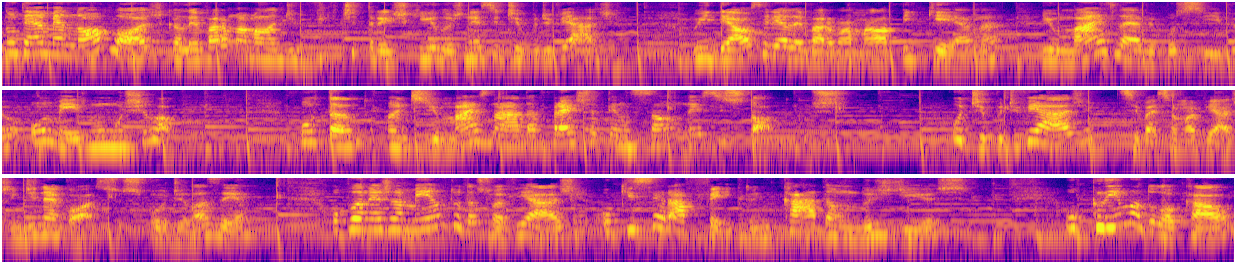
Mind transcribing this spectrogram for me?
Não tem a menor lógica levar uma mala de 23 quilos nesse tipo de viagem. O ideal seria levar uma mala pequena e o mais leve possível, ou mesmo um mochilão. Portanto, antes de mais nada, preste atenção nesses tópicos o tipo de viagem, se vai ser uma viagem de negócios ou de lazer, o planejamento da sua viagem, o que será feito em cada um dos dias, o clima do local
